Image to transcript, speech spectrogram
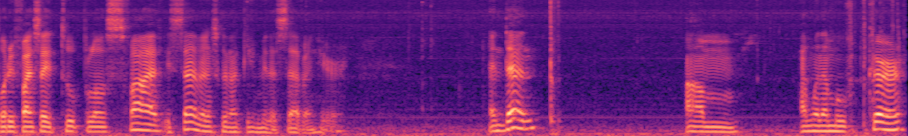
but if I say 2 plus 5 is 7 it's gonna give me the 7 here. And then um, I'm gonna move cur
